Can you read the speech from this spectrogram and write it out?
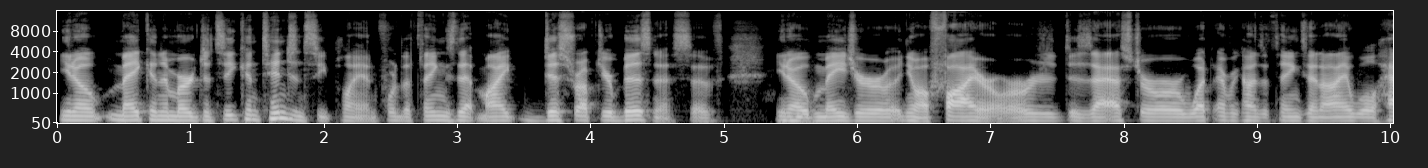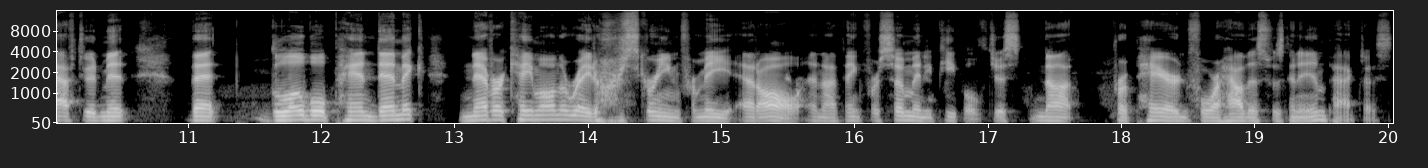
you know, make an emergency contingency plan for the things that might disrupt your business of, you know, major, you know, a fire or disaster or whatever kinds of things. And I will have to admit that global pandemic never came on the radar screen for me at all. And I think for so many people, just not prepared for how this was going to impact us.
